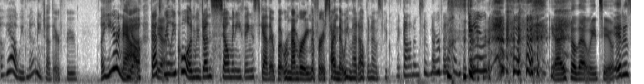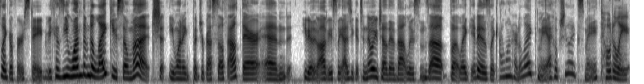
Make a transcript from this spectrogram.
oh, yeah, we've known each other for a year now. Yeah, That's yeah. really cool. And we've done so many things together. But remembering the first time that we met up, and I was like, oh my God, I'm so nervous. I'm scared. yeah i feel that way too it is like a first date because you want them to like you so much you want to put your best self out there and you know obviously as you get to know each other that loosens up but like it is like i want her to like me i hope she likes me Totally.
